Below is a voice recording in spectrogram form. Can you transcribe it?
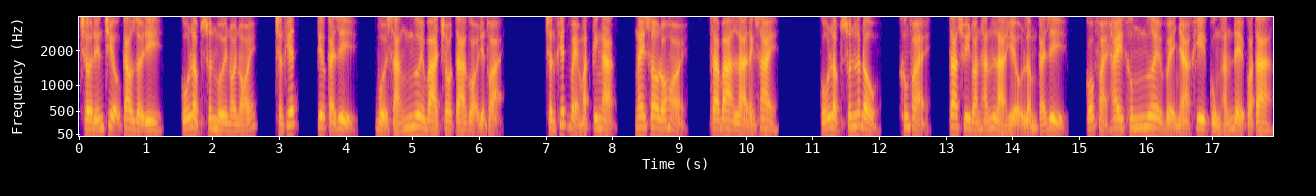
Chờ đến triệu cao rời đi, Cố Lập Xuân mới nói nói, Trần Khiết, kia cái gì, buổi sáng ngươi bà cho ta gọi điện thoại. Trần Khiết vẻ mặt kinh ngạc, ngay sau đó hỏi, ta ba là đánh sai. Cố Lập Xuân lắc đầu, không phải, ta suy đoán hắn là hiểu lầm cái gì, có phải hay không ngươi về nhà khi cùng hắn để qua ta.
